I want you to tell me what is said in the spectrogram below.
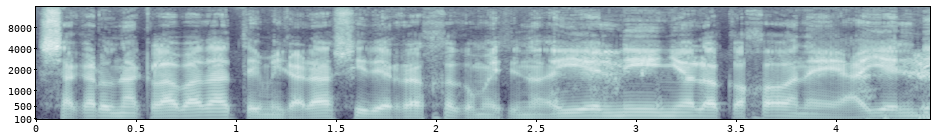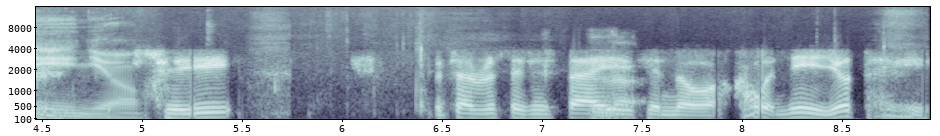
sacar una clavada, te mirará así de rojo, como diciendo, ahí el niño, los cojones, ahí el niño. Sí, muchas veces está ahí diciendo, joven niño, ¿qué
